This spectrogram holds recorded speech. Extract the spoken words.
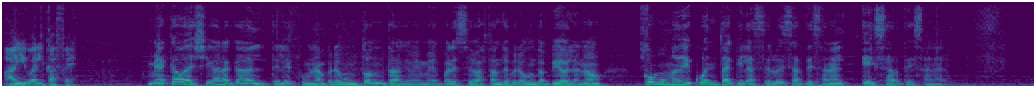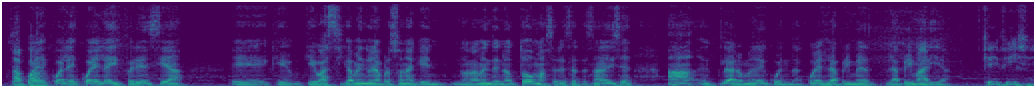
Ahí va el café. Me acaba de llegar acá al teléfono una preguntonta que me, me parece bastante pregunta piola, ¿no? ¿Cómo me doy cuenta que la cerveza artesanal es artesanal? O sea, Apa. ¿cuál, es, cuál es, cuál es la diferencia eh, que, que básicamente una persona que normalmente no toma cerveza artesanal dice, ah, eh, claro, me doy cuenta. ¿Cuál es la, primer, la primaria? Qué difícil.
